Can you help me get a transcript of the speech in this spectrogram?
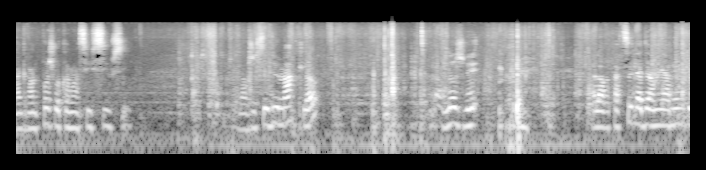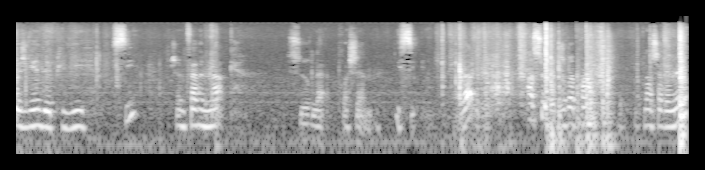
ma, grande poche va commencer ici aussi. Alors, j'ai ces deux marques-là. Alors là, je vais... Alors, à partir de la dernière ligne que je viens de plier ici, je vais me faire une marque sur la prochaine, ici. Voilà. Ensuite, je reprends la planche à rainure.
